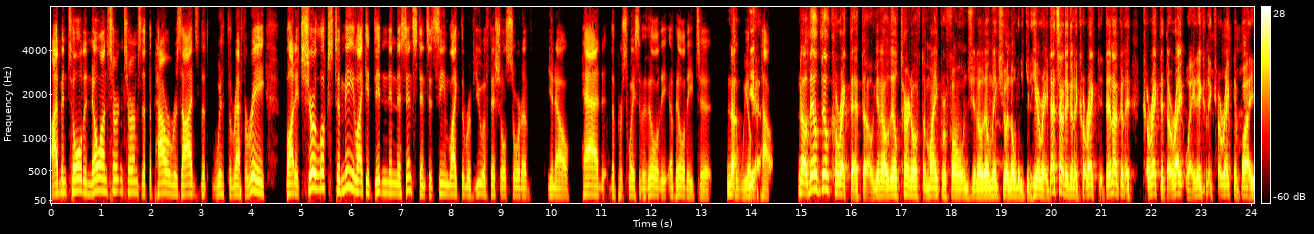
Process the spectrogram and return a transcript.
I've been told in no uncertain terms that the power resides the, with the referee, but it sure looks to me like it didn't in this instance. It seemed like the review officials sort of, you know, had the persuasive ability ability to, no, to wield yeah. the power. No, they'll they'll correct that though. You know, they'll turn off the microphones. You know, they'll make sure nobody can hear it. That's how they're going to correct it. They're not going to correct it the right way. They're going to correct it by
